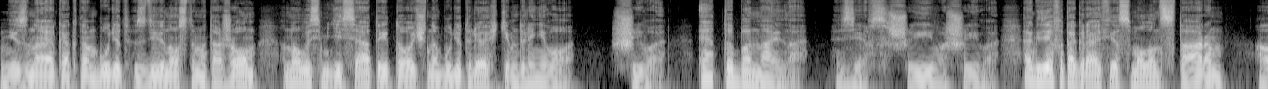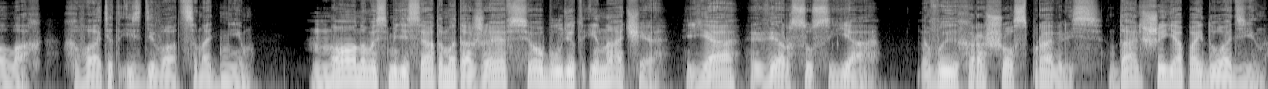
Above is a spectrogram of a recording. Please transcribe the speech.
Не знаю, как там будет с девяностым этажом, но восьмидесятый точно будет легким для него. Шива. Это банально. Зевс, Шива, Шива. А где фотография с Молонстаром? Аллах, хватит издеваться над ним. Но на восьмидесятом этаже все будет иначе. Я versus я. Вы хорошо справились. Дальше я пойду один.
